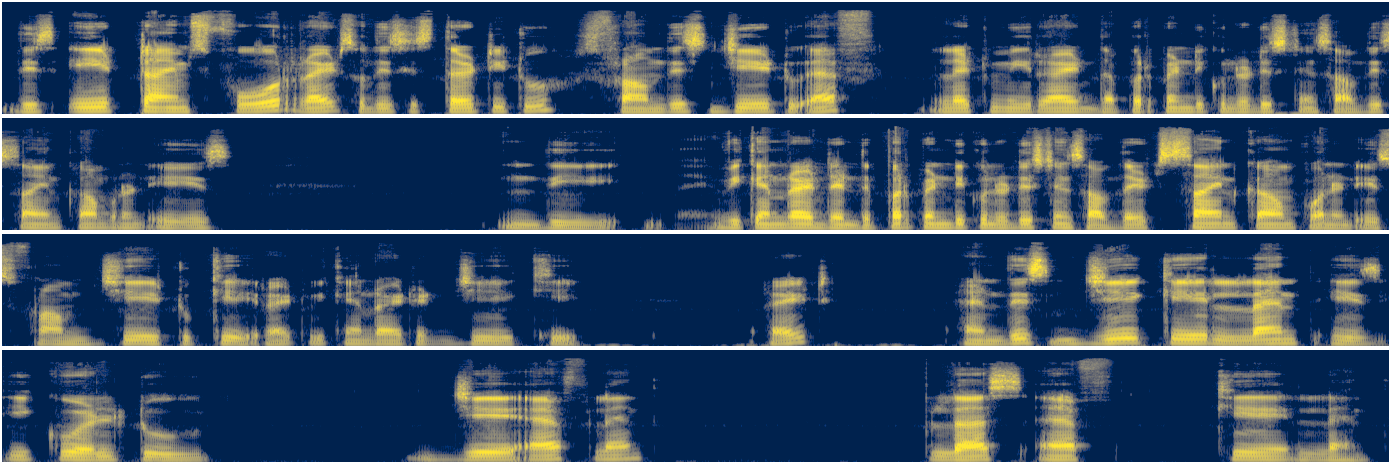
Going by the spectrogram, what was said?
this 8 times 4 right? So this is 32 from this j to f let me write the perpendicular distance of this sine component is the we can write that the perpendicular distance of that sine component is from j to k right? We can write it jk right? And this jk length is equal to jf length plus fk length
